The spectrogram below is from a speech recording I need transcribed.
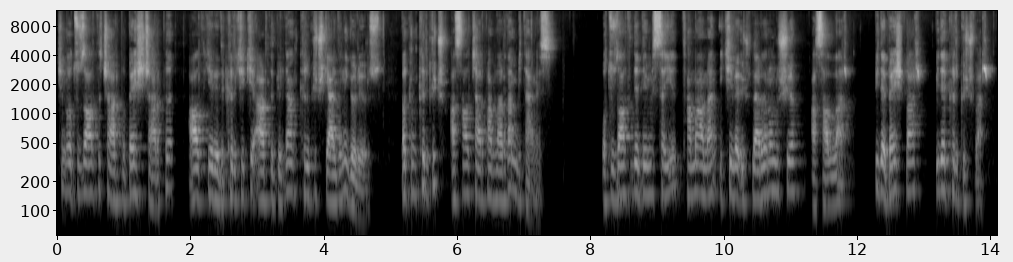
Şimdi 36 çarpı 5 çarpı 6 kere 7 42 artı 1'den 43 geldiğini görüyoruz. Bakın 43 asal çarpanlardan bir tanesi. 36 dediğimiz sayı tamamen 2 ve 3'lerden oluşuyor. Asallar. Bir de 5 var. Bir de 43 var.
